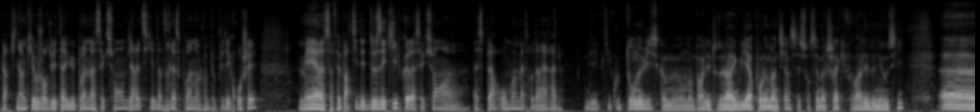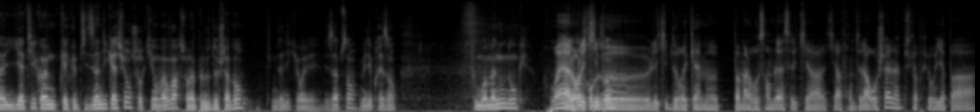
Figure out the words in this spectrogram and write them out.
Perpignan qui aujourd'hui est à 8 points de la section, Biarritz qui est à Mhm. 13 points, donc un peu plus décroché. Mais euh, ça fait partie des deux équipes que la section euh, espère au moins mettre derrière elle. Des petits coups de tournevis, comme on en parlait tout à l'heure avec Billard pour le maintien, c'est sur ces matchs-là qu'il faudra les donner aussi. Euh, y a-t-il quand même quelques petites indications sur qui on va voir sur la pelouse de Chaban? Tu nous as dit qu'il y aurait des absents, mais des présents. Tout moi Manou donc Ouais, alors l'équipe euh, devrait quand même pas mal ressembler à celle qui a, qui a affronté La Rochelle, hein, puisqu'a priori il n'y a, pas-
